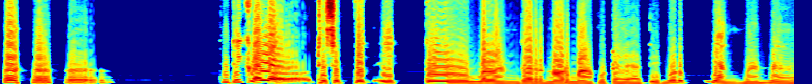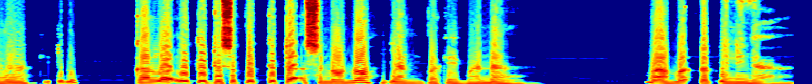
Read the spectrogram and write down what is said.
Jadi kalau disebut itu melanggar norma budaya timur, yang mana gitu loh. Kalau itu disebut tidak senonoh, yang bagaimana? Maaf maaf ini ya.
